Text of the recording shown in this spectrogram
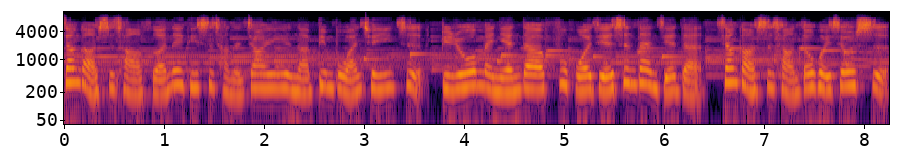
香港市场和内地市场的交易日呢，并不完全一致。比如每年的复活节、圣诞节等，香港市场都会休市。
